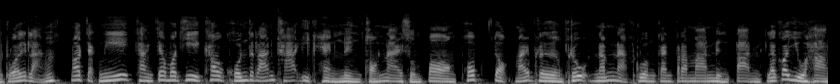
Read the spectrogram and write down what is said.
100 หลัง นอกจากนี้ทางเจ้าหน้าที่เข้าค้นร้านค้าอีกแห่งหนึ่งของนายสมปอง พบดอกไม้เพลิงพลุน้ำหนักรวมกันประมาณ 1 ตัน แล้วก็อยู่ห่าง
